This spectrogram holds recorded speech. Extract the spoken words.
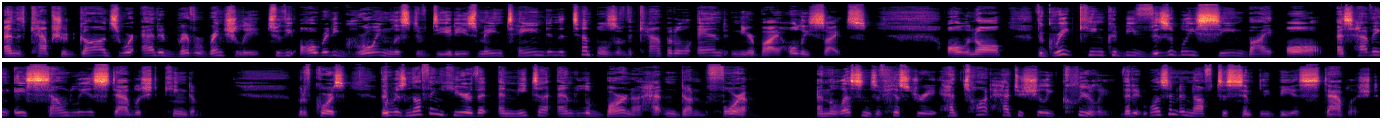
and the captured gods were added reverentially to the already growing list of deities maintained in the temples of the capital and nearby holy sites. All in all, the great king could be visibly seen by all as having a soundly established kingdom. But of course, there was nothing here that Anitta and Labarna hadn't done before him. And the lessons of history had taught Hattusili clearly that it wasn't enough to simply be established.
